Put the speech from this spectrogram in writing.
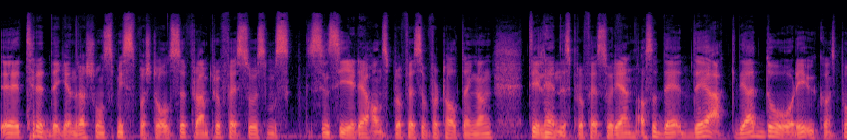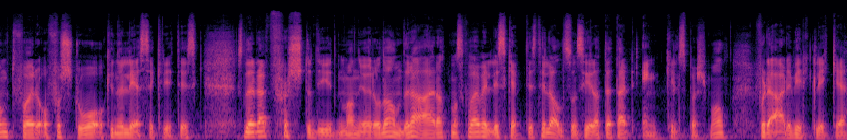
eh, tredjegenerasjons misforståelse fra en professor som, som, sier det hans professor fortalte en gang, til hennes professor igjen. Altså det, det, er, det er dårlig utgangspunkt for å forstå og kunne lese kritisk. Så Det er den første dyden man gjør. Og det andre er at man skal være veldig skeptisk til alle som sier at dette er et enkelt spørsmål. For det er det virkelig ikke.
